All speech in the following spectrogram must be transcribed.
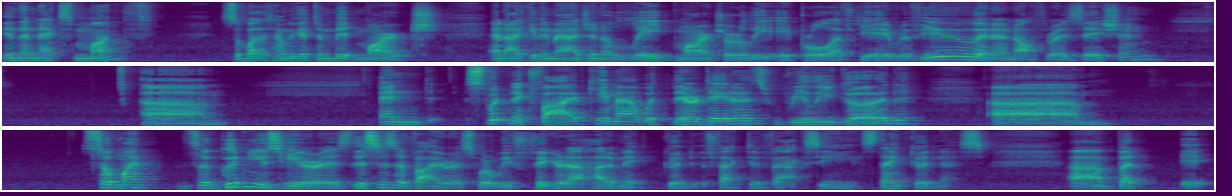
in the next month. So by the time we get to mid March, and I can imagine a late March, early April FDA review and an authorization. Um, and Sputnik 5 came out with their data. It's really good. Um, so my the good news here is this is a virus where we've figured out how to make good, effective vaccines. Thank goodness. Uh, but it,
